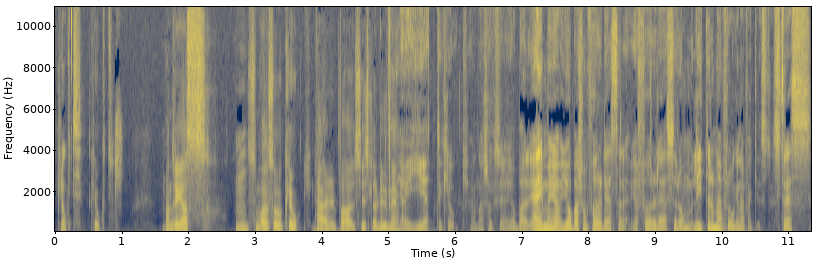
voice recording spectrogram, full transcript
Klokt. Klokt. Andreas, Mm. som var så klok här. Vad sysslar du med? Jag är jätteklok. Annars också. Jag jobbar, nej, men jag jobbar som föreläsare. Jag föreläser om lite de här frågorna faktiskt. Stress,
